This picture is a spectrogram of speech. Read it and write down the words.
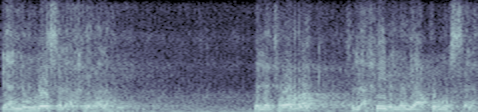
لأنه ليس الأخير له بل يتورط في الأخير الذي يعقبه السلام.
